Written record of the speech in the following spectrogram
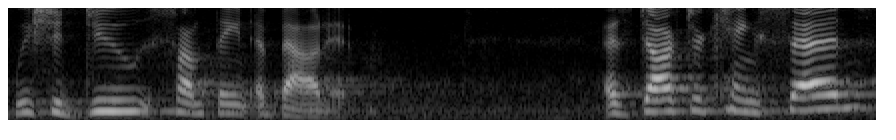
we should do something about it. As Dr. King said,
